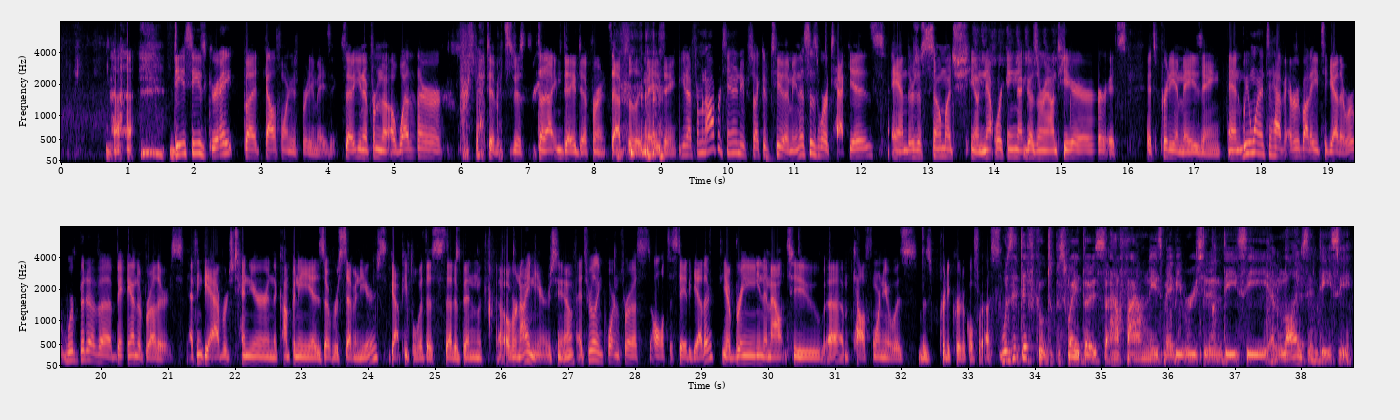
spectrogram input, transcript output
DC is great, but California is pretty amazing. So, you know, from a weather perspective, it's just night and day different. It's absolutely amazing. you know, from an opportunity perspective too, I mean, this is where tech is, and there's just so much, you know, networking that goes around here. It's it's pretty amazing. And we wanted to have everybody together. We're, we're a bit of a band of brothers. I think the average tenure in the company is over seven years. We've got people with us that have been with, uh, over nine years. You know, it's really important for us all to stay together. You know, bringing them out to um, California was was pretty critical for us. Was it difficult to persuade those that have families maybe rooted in DC and lives in DC?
